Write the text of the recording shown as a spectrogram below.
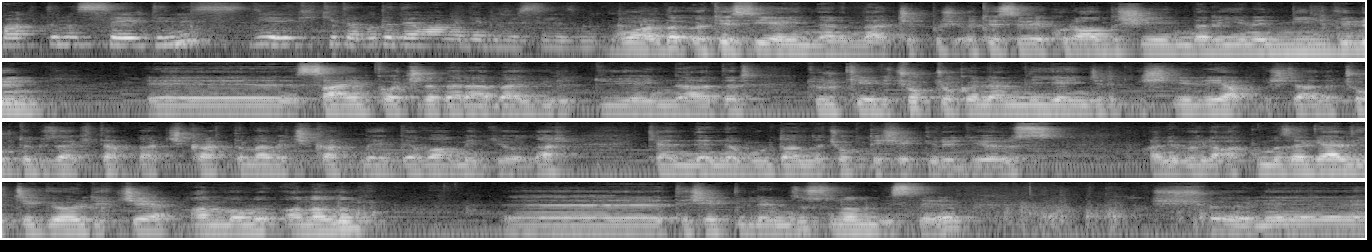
baktınız, sevdiniz, diğer iki kitaba da devam edebilirsiniz mutlaka. Bu arada Ötesi yayınlarından çıkmış. Ötesi ve Kural Dışı yayınları yine Nilgün'ün e, Saim Koç'la beraber yürüttüğü yayınlardır. Türkiye'de çok çok önemli yayıncılık işleri yapmışlardır. Çok da güzel kitaplar çıkarttılar ve çıkartmaya devam ediyorlar. Kendilerine buradan da çok teşekkür ediyoruz. Hani böyle aklımıza geldikçe, gördükçe anmamı, analım, e, teşekkürlerimizi sunalım isterim. Şöyle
